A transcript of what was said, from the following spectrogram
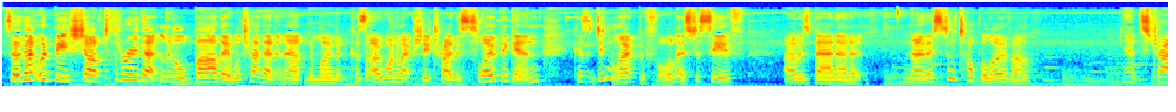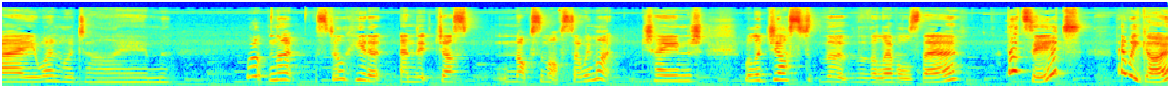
So that would be shoved through that little bar there. We'll try that out in a moment because I want to actually try this slope again because it didn't work before. Let's just see if I was bad at it. No, they still topple over. Let's try one more time. Whoop, no, still hit it and it just knocks them off. So we might change, we'll adjust the, the, the levels there. That's it. There we go.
